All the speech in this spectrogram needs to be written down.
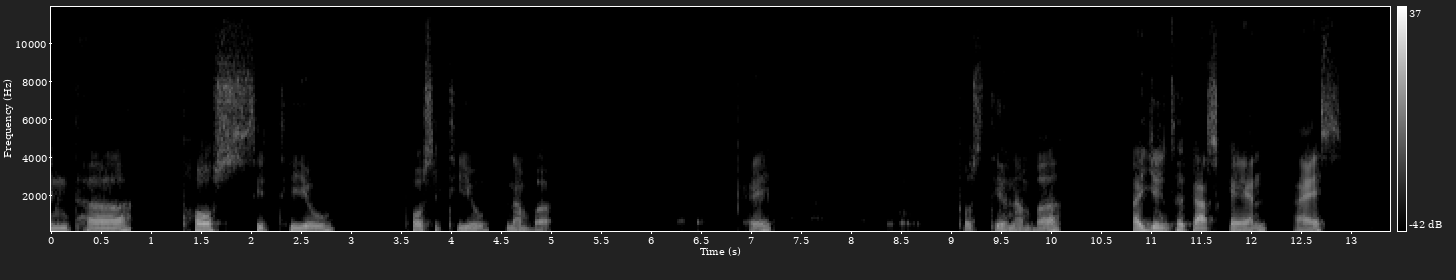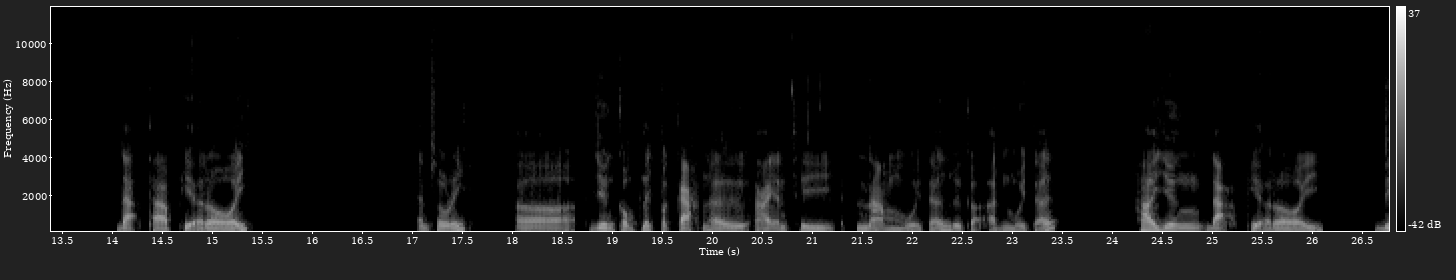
enter positive positive number អូខេ positive number ហើយយើងធ្វើការ scan s ដាក់ថាភាគរយ I'm sorry អឺយើង complete ប្រកាសនៅ int ណាំមួយទៅឬក៏ n មួយទៅ ហើយយើងដាក់ភាគរយ d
